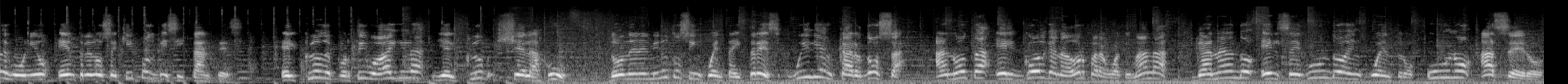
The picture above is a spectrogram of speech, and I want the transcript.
de junio entre los equipos visitantes, el Club Deportivo Águila y el Club Xelajú donde en el minuto 53 William Cardosa anota el gol ganador para Guatemala, ganando el segundo encuentro 1 a 0.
